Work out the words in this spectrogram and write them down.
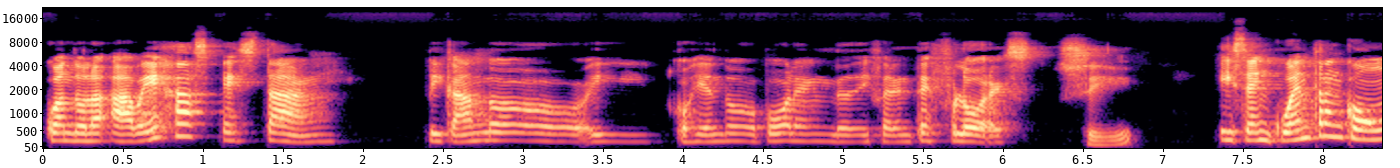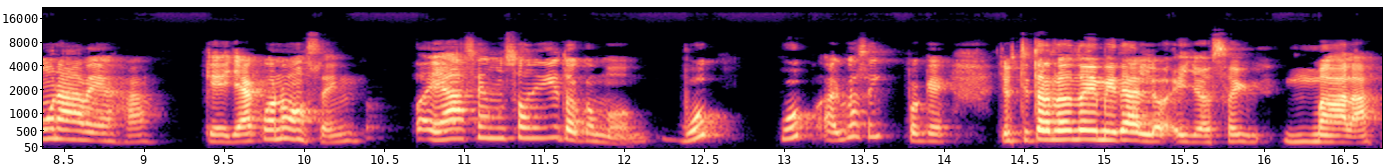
Cuando las abejas están picando y cogiendo polen de diferentes flores. Sí. Y se encuentran con una abeja que ya conocen, ellas hacen un sonidito como whoop, whoop, algo así, porque yo estoy tratando de imitarlo y yo soy mala.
